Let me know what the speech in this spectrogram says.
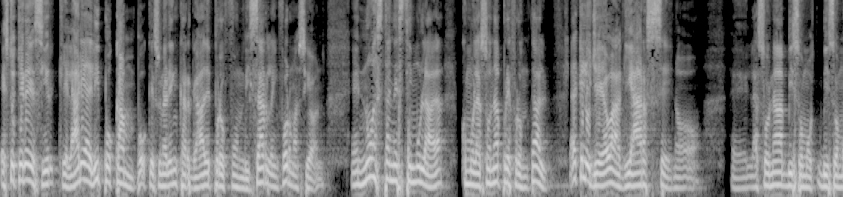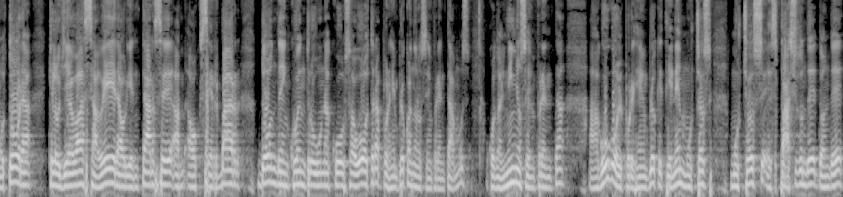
Esto quiere decir que el área del hipocampo, que es un área encargada de profundizar la información, eh, no es tan estimulada como la zona prefrontal, la que lo lleva a guiarse, ¿no? Eh, la zona visomotora que lo lleva a saber, a orientarse, a, observar dónde encuentro una cosa u otra. Por ejemplo, cuando nos enfrentamos, cuando el niño se enfrenta a Google, por ejemplo, que tiene muchos, muchos espacios donde, donde,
